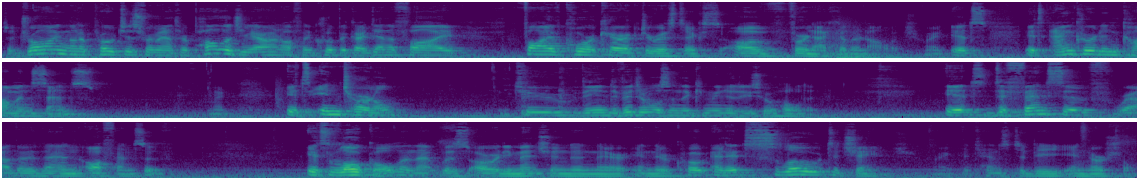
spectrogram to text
So, drawing on approaches from anthropology, Aronoff and Kubik identify five core characteristics of vernacular knowledge. Right? It's, it's anchored in common sense, right? it's internal to the individuals and the communities who hold it, it's defensive rather than offensive. It's local, and that was already mentioned in their, in their quote, and it's slow to change. Right? It tends to be inertial.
